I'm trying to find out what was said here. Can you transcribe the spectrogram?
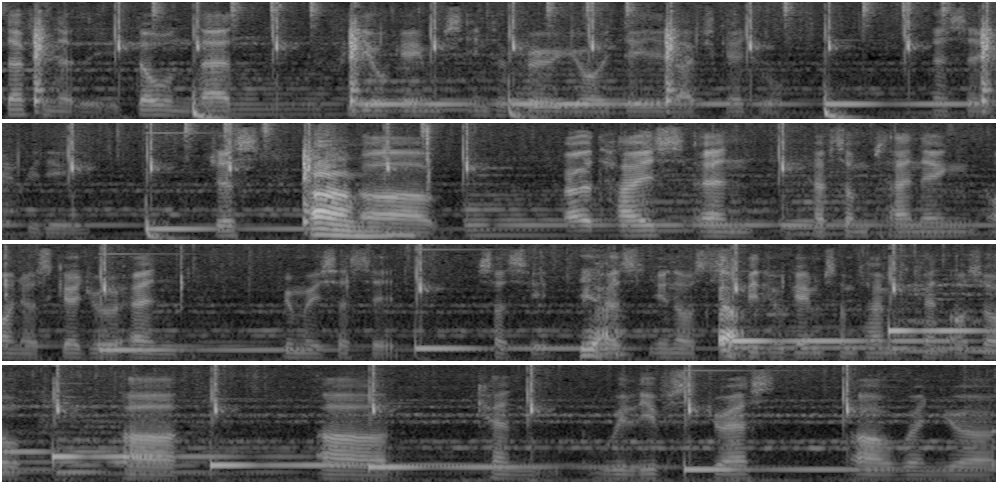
definitely. Don't let video games interfere your daily life schedule. That's it, really. Just Um, uh, prioritize and have some planning on your schedule, and you may succeed. Succeed. Yeah. Because you know, Yeah. video games sometimes can also uh, uh, can relieve stress uh, when you are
